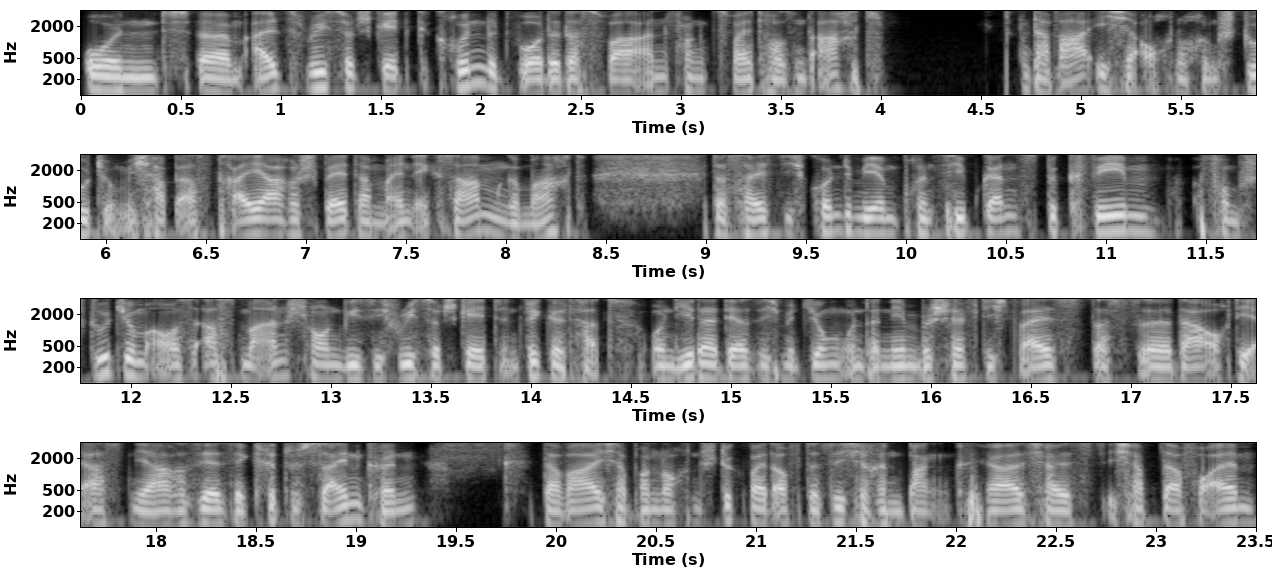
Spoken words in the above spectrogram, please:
Und ähm, als ResearchGate gegründet wurde, das war Anfang 2008, da war ich ja auch noch im Studium. Ich habe erst drei Jahre später mein Examen gemacht. Das heißt, ich konnte mir im Prinzip ganz bequem vom Studium aus erstmal anschauen, wie sich ResearchGate entwickelt hat. Und jeder, der sich mit jungen Unternehmen beschäftigt, weiß, dass äh, da auch die ersten Jahre sehr, sehr kritisch sein können. Da war ich aber noch ein Stück weit auf der sicheren Bank. Ja, das heißt, ich habe da vor allem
